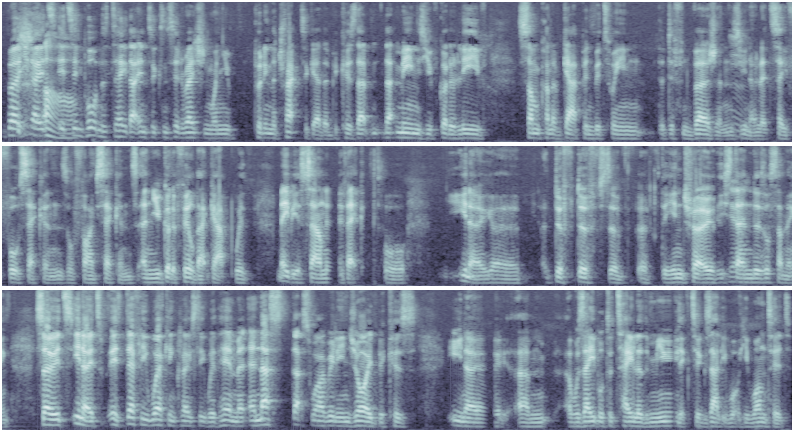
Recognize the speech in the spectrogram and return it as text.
but you know, it's, Oh. it's important to take that into consideration when you're putting the track together because that that means you've got to leave some kind of gap in between the different versions. You know, let's say four seconds or five seconds, and you've got to fill that gap with maybe a sound effect or you know. Uh, Duff duffs of, of the intro, the EastEnders or something. So it's you know it's it's definitely working closely with him, and, and that's that's what I really enjoyed because you know um, I was able to tailor the music to exactly what he wanted.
